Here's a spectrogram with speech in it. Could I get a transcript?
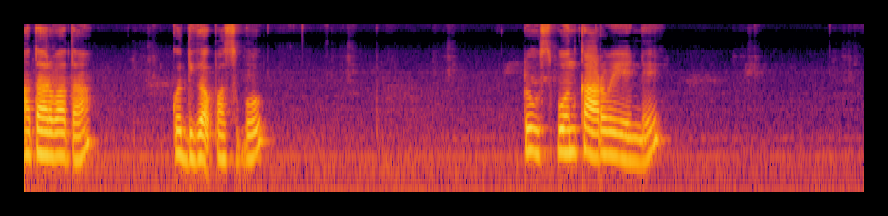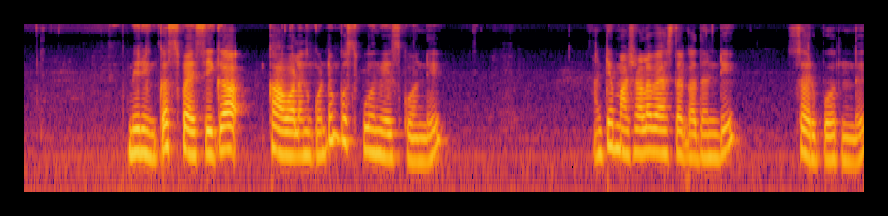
ఆ తర్వాత కొద్దిగా పసుపు. టూ స్పూన్ కారం వేయండి. మీరు ఇంకా స్పైసీగా కావాలనుకుంటే ఇంకో స్పూన్ వేసుకోండి. అంటే మసాలా వేస్తాం కదండి. సరిపోతుంది.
